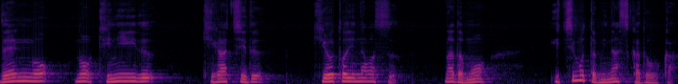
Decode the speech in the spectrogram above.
前後の気に入る気が散る気を取り直すなども一語とみなすかどうか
